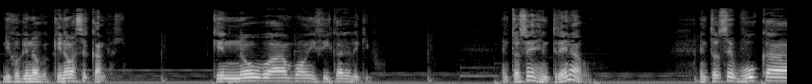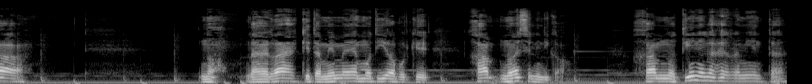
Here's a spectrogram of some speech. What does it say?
dijo que no, que no va a hacer cambios, que no va a modificar el equipo. Entonces entrena. Entonces busca... No, la verdad es que también me desmotiva porque Ham no es el indicado. Ham no tiene las herramientas,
